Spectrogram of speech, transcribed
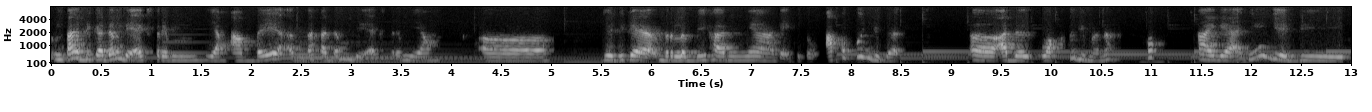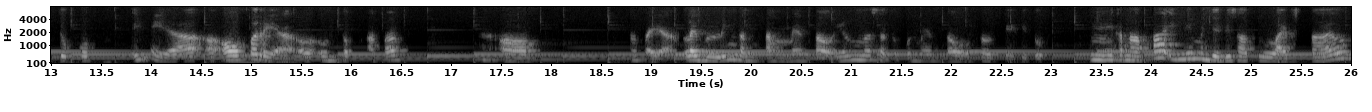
Entah di kadang di ekstrim yang abe, entah kadang di ekstrim yang uh, jadi kayak berlebihannya kayak gitu. Aku pun juga uh, ada waktu di mana kok kayaknya jadi cukup ini ya uh, over ya uh, untuk apa um, apa ya labeling tentang mental illness ataupun mental health kayak gitu. Hmm, kenapa ini menjadi satu lifestyle?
